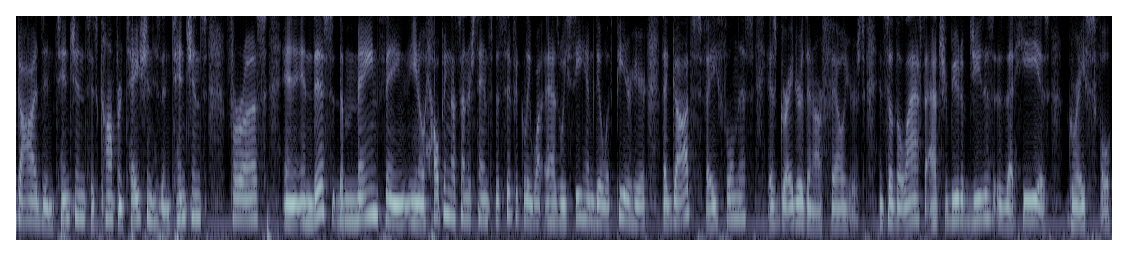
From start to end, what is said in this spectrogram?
God's intentions, His confrontation, His intentions for us. And in this, the main thing, you know, helping us understand specifically what, as we see Him deal with Peter here, that God's faithfulness is greater than our failures. And so the last attribute of Jesus is that He is graceful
